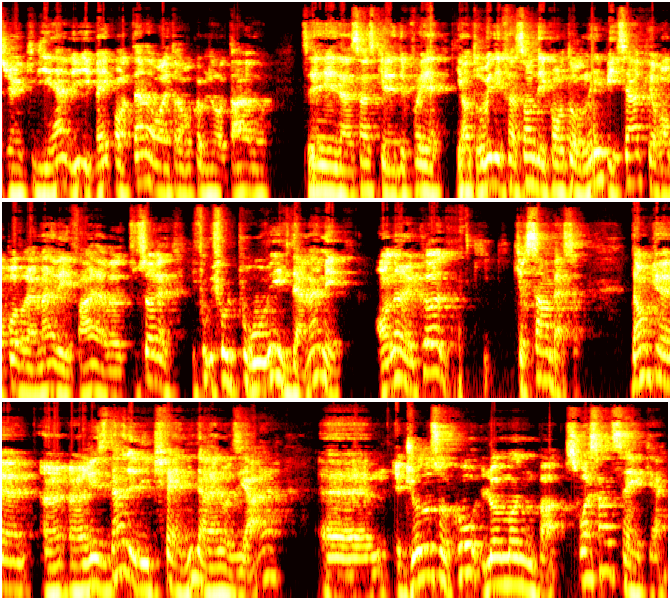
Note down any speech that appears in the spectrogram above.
j'ai un client, lui, il est bien content d'avoir un travaux communautaire. Tu sais, dans le sens que des fois, ils ont trouvé des façons de les contourner, puis ils savent qu'ils n'auront pas vraiment à les faire. Tout ça, il faut, il faut le prouver, évidemment, mais on a un code qui, ressemble à ça. Donc, euh, un, résident de l'Épiphanie dans la Naudière, euh, Soko Lomonba, 65 ans,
